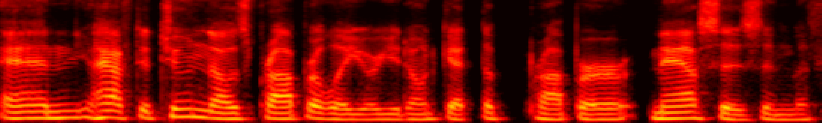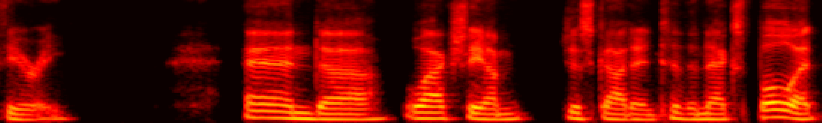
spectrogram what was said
And you have to tune those properly or you don't get the proper masses in the theory. And uh, well, actually, I'm just got into the next bullet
